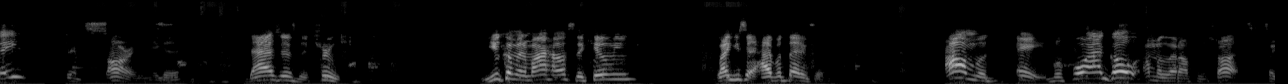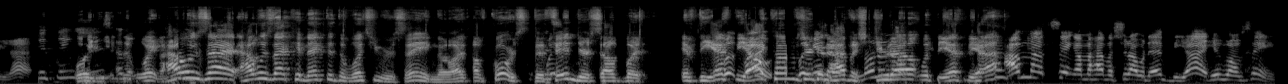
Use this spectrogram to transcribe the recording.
safe than sorry, nigga. That's just the truth. You come into my house to kill me, like you said, hypothetical. I'm a hey, before I go, I'm gonna let off some shots. Tell you that. The thing Wait, is, th- okay, wait, how is that? How is that connected to what you were saying, though? I, of course, defend yourself, but if the But, FBI bro, comes, you're gonna have a what- no, no, no. shootout with the FBI. I'm not saying I'm gonna have a shootout with the FBI. Here's what I'm saying.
